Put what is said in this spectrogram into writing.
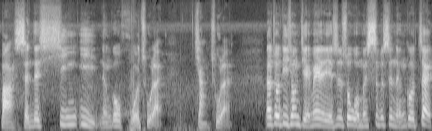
把神的心意能够活出来，讲出来？那做弟兄姐妹的，也是说我们是不是能够在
